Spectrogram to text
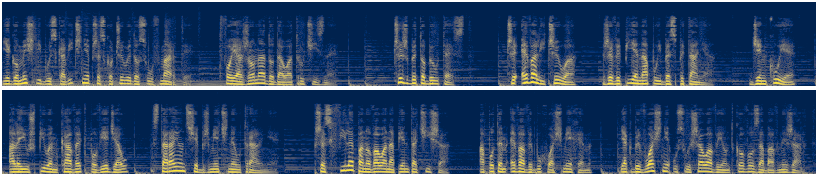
jego myśli błyskawicznie przeskoczyły do słów Marty. Twoja żona dodała truciznę. Czyżby to był test? Czy Ewa liczyła, że wypije napój bez pytania? Dziękuję, ale już piłem kawek, powiedział, starając się brzmieć neutralnie. Przez chwilę panowała napięta cisza, a potem Ewa wybuchła śmiechem, jakby właśnie usłyszała wyjątkowo zabawny żart.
